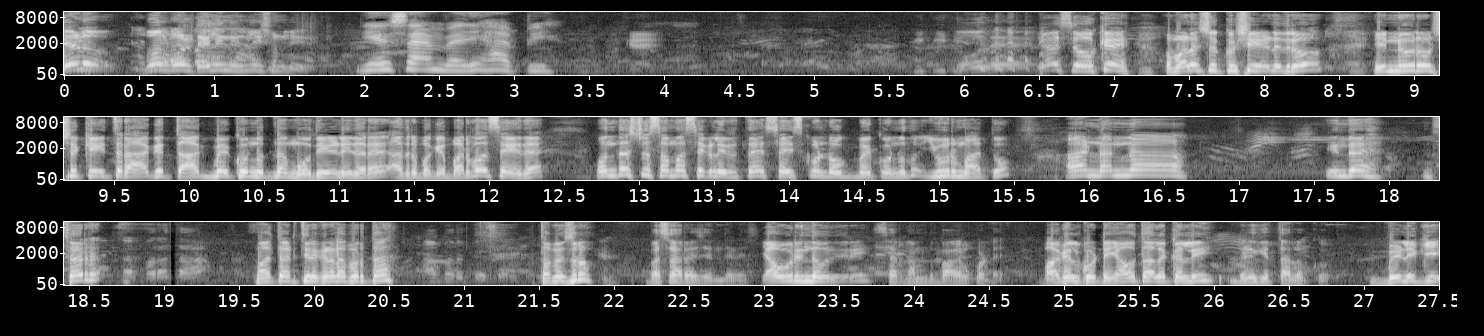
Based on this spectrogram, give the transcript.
ಹೇಳು ಬೋಲ್ ಬೋಲ್ telling English only Yes, I am very happy. Yes okay ಬಹಳಷ್ಟು ಖುಷಿ ಹೇಳಿದ್ರು. ಇನ್ನೂರು ವರ್ಷಕ್ಕೆ ಈ ಥರ ಆಗುತ್ತೆ ಆಗಬೇಕು ಅನ್ನೋದನ್ನ ಮೋದಿ ಹೇಳಿದ್ದಾರೆ. ಅದ್ರ ಬಗ್ಗೆ ಭರವಸೆ ಇದೆ. ಒಂದಷ್ಟು ಸಮಸ್ಯೆಗಳಿರುತ್ತೆ. ಸಹಿಸ್ಕೊಂಡು ಹೋಗ್ಬೇಕು ಅನ್ನೋದು ಇವ್ರ ಮಾತು. ಅಂಡ್ ನನ್ನ ಹಿಂದೆ ಸರ್? ಮಾತಾಡ್ತೀರಾ? ಕನ್ನಡ ಬರುತ್ತಾ? ತಮ್ಮ ಹೆಸರು? ಬಸವರಾಜ್ ಅಂತ ಹೇಳಿ. ಯಾವ ಊರಿಂದ ಬಂದಿದ್ದೀರಿ ಸರ್ ನಮ್ದು ಬಾಗಲಕೋಟೆ. ಬಾಗಲಕೋಟೆ ಯಾವ ತಾಲೂಕಲ್ಲಿ? ಬೆಳಿಗ್ಗೆ ತಾಲೂಕು. ಬೆಳಿಗ್ಗೆ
